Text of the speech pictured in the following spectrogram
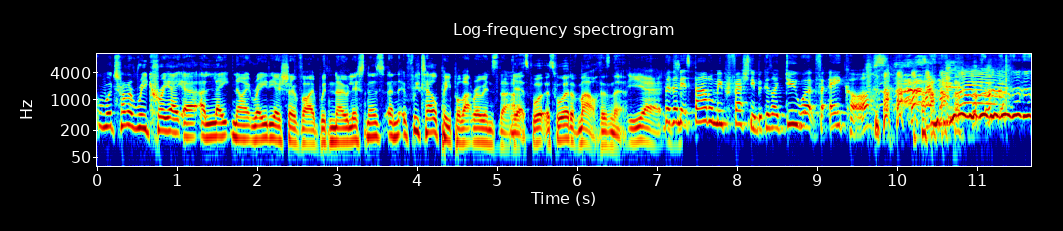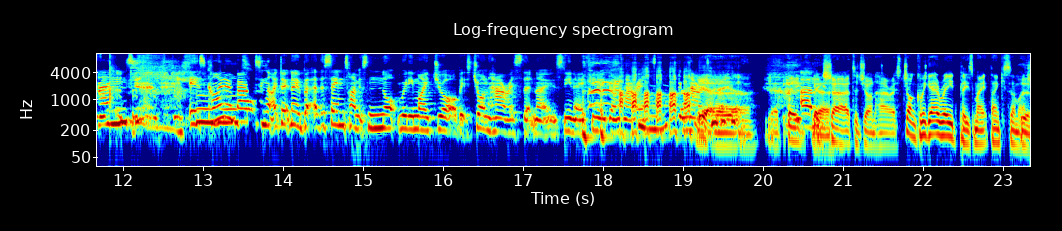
we're trying to recreate a, a late night radio show vibe with no listeners, and if we tell people that ruins that. Yeah, it's, wor- it's word of mouth, isn't it? yeah. But then it's bad on me professionally because I do work for Acast. and it's kind of embarrassing that I don't know, but at the same time, it's not really my job. It's John Harris that knows. You know, if you know John Harris, John Harris Yeah, knows. yeah. yeah, big big shout out to John Harris. John, can we get a read, please, mate? Thank you so much.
